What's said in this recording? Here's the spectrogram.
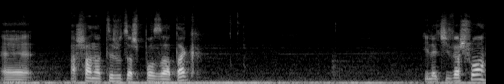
E, Aszana, ty rzucasz poza, tak? Ile ci weszło?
